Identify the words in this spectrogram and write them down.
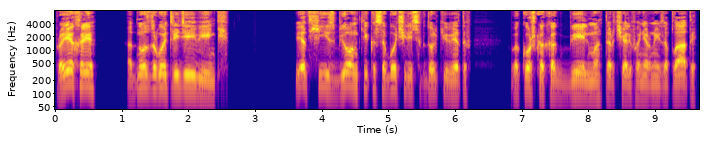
Проехали одну с другой три деревеньки. Ветхие избенки кособочились вдоль кюветов. В окошках, как бельма, торчали фанерные заплаты,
